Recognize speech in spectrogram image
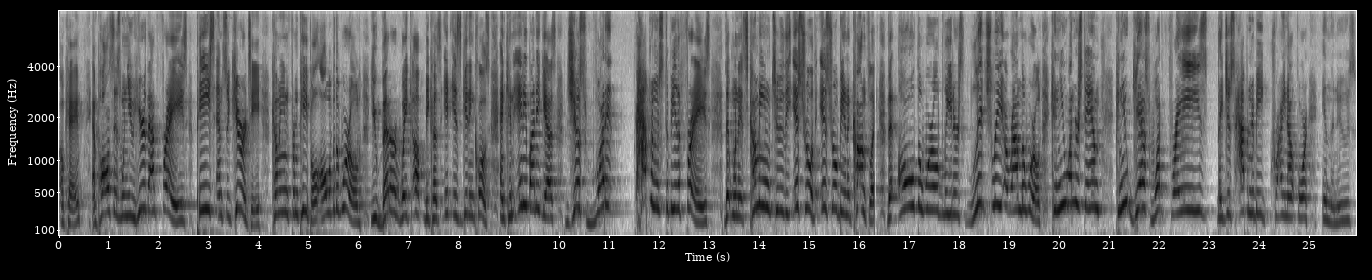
okay? And Paul says when you hear that phrase, peace and security, coming from people all over the world, you better wake up because it is getting close. And can anybody guess just what it happens to be the phrase that when it's coming to the Israel of Israel being a conflict, that all the world leaders, literally around the world, can you understand? Can you guess what phrase they just happen to be crying out for in the news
